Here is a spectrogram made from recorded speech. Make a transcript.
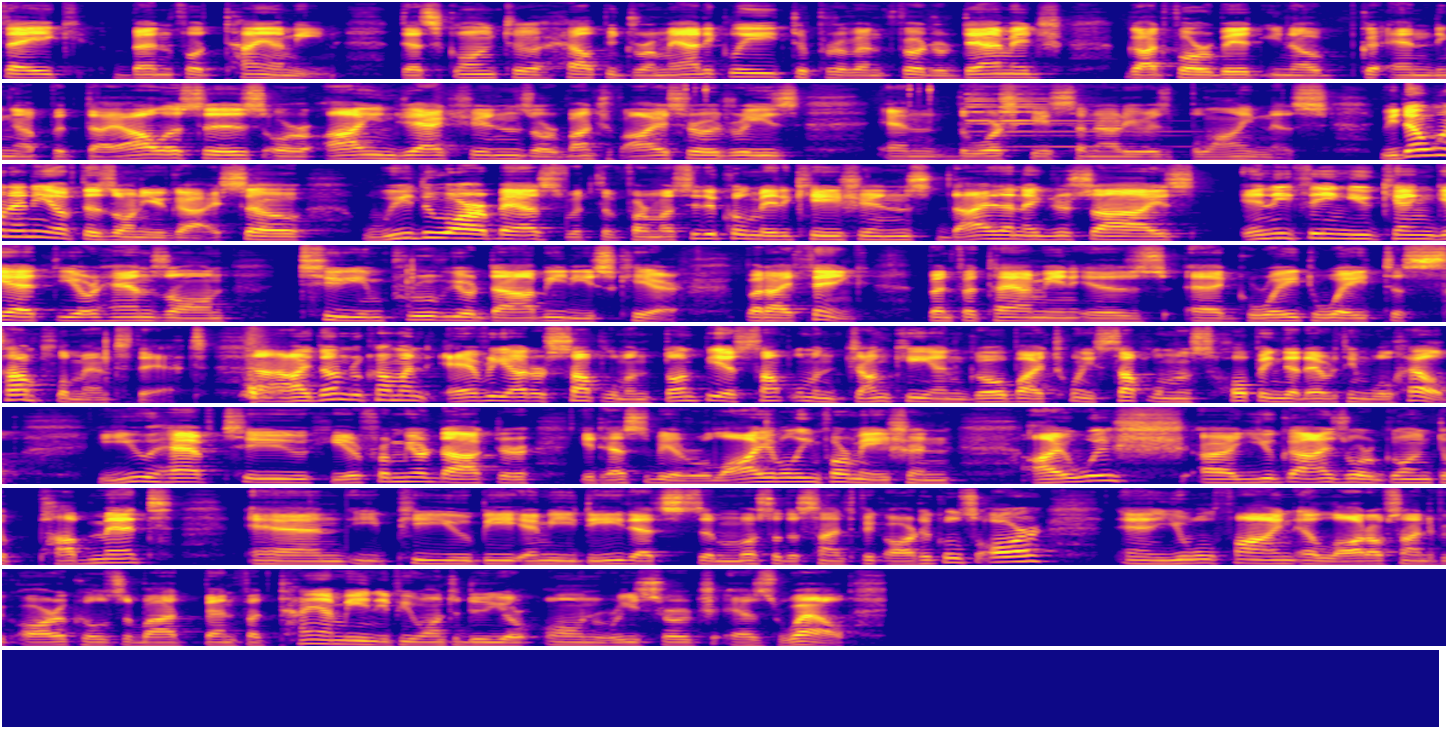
take benfotiamine. That's going to help you dramatically to prevent further damage. God forbid, you know, ending up with dialysis or eye injections or a bunch of eye surgeries and the worst case scenario is blindness. We don't want any of this on you guys, so we do our best with the pharmaceutical medications, diet and exercise, anything you can get your hands on to improve your diabetes care. But I think benfotiamine is a great way to supplement that. Now, I don't recommend every other supplement. Don't be a supplement junkie and go buy 20 supplements hoping that everything will help you have to hear from your doctor. It has to be a reliable information. I wish uh, you guys were going to PubMed and PubMed. That's the, most of the scientific articles are, and you will find a lot of scientific articles about benfotiamine if you want to do your own research as well.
